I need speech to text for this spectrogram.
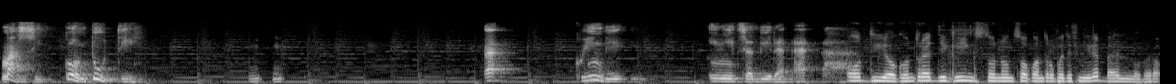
Ma sì, con tutti. Mm-mm. Eh, quindi inizia a dire, eh, Oddio, contro Eddie Kingston non so quanto lo puoi definire bello, però.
